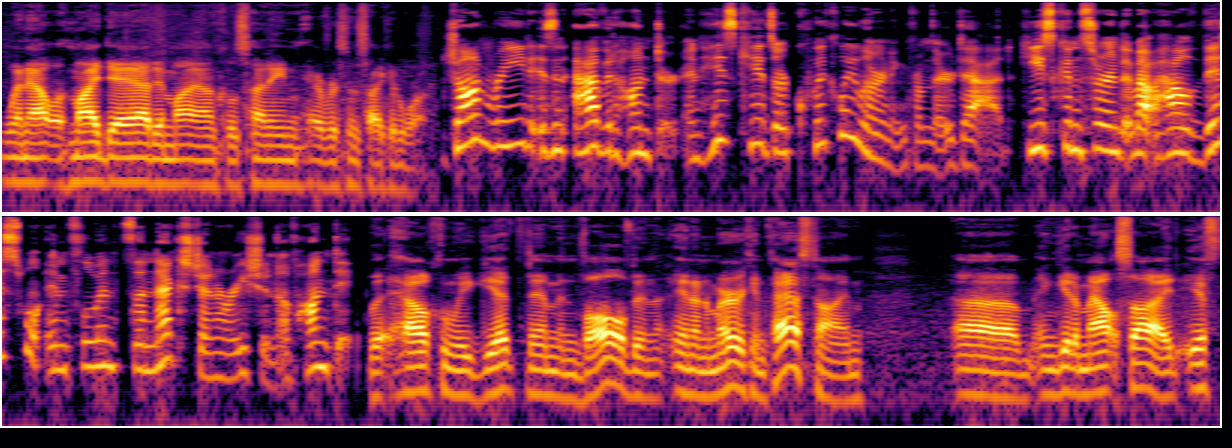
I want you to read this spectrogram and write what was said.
went out with my dad and my uncles hunting ever since I could walk. John Reed is an avid hunter, and his kids are quickly learning from their dad. He's concerned about how this will influence the next generation of hunting. But how can we get them involved in, in an American pastime um, and get them outside if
